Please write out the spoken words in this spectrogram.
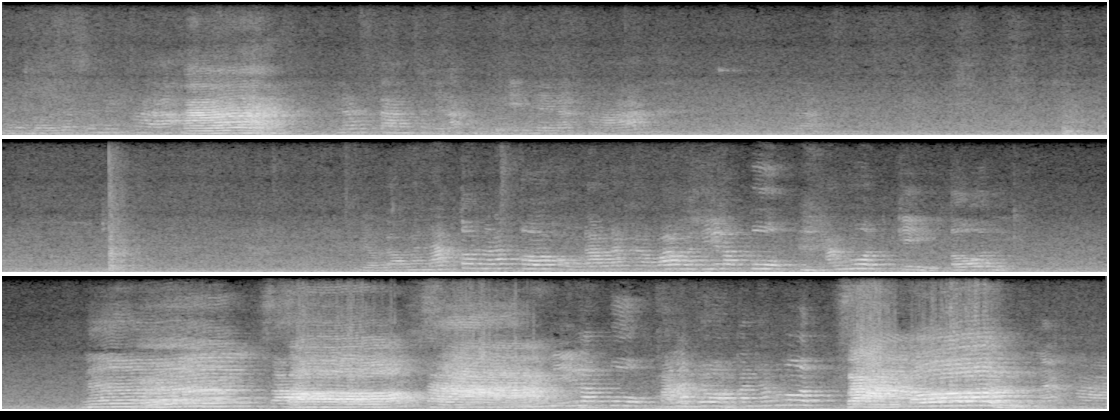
ลงมือแล้ว ใช่ไหมคะค่ะนั่งตามสัญลักษณ์ของตัวเองเลยนะคะเดี๋ยวเรามานับต้นมะละกอของเรานะคะ ว่าวันนี้เราปลูกทั้งหมดกี่ต้นหนึ่งสองสามวันนี้เราปลูกมะละกอกันทั้งหมดสามต้น นะคะ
